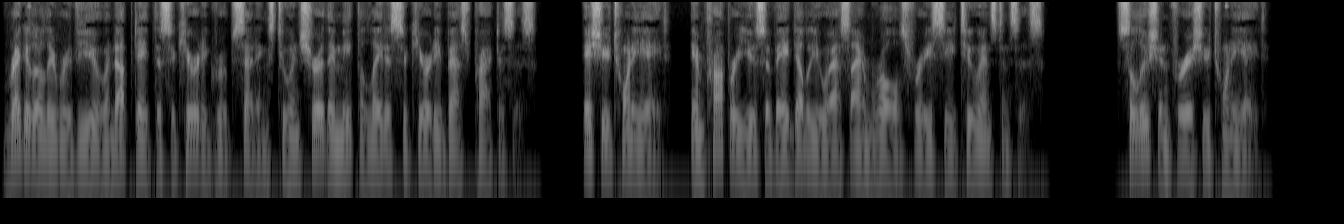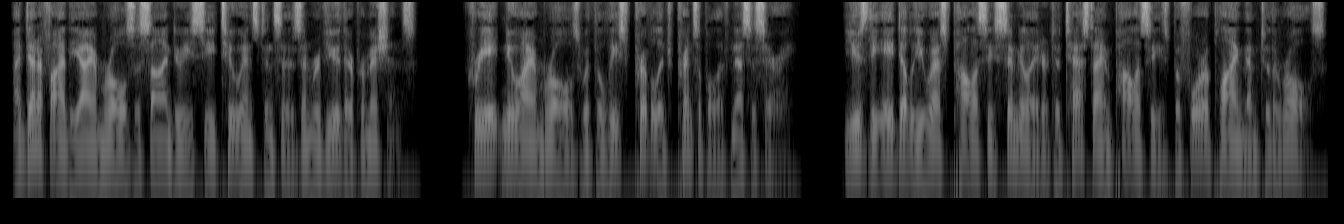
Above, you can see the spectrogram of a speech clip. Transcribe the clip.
Regularly review and update the security group settings to ensure they meet the latest security best practices. Issue 28 Improper use of AWS IAM roles for EC2 instances. Solution for Issue 28 Identify the IAM roles assigned to EC2 instances and review their permissions. Create new IAM roles with the least privilege principle if necessary. Use the AWS Policy Simulator to test IAM policies before applying them to the roles.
